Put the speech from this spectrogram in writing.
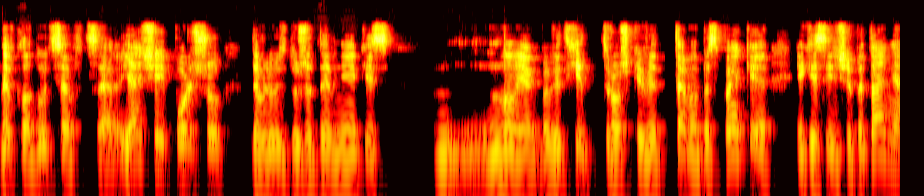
не вкладуться в це. Я ще й Польщу дивлюсь, дуже дивні якісь. Ну, якби відхід трошки від теми безпеки, якісь інші питання.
